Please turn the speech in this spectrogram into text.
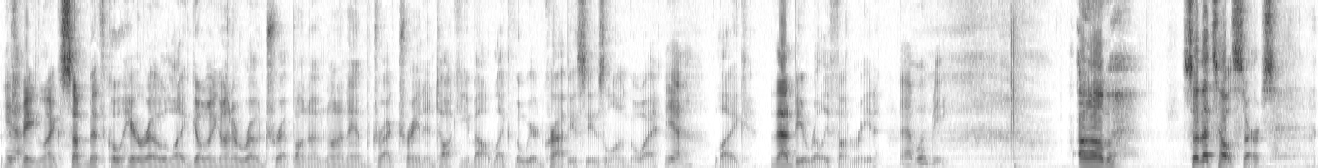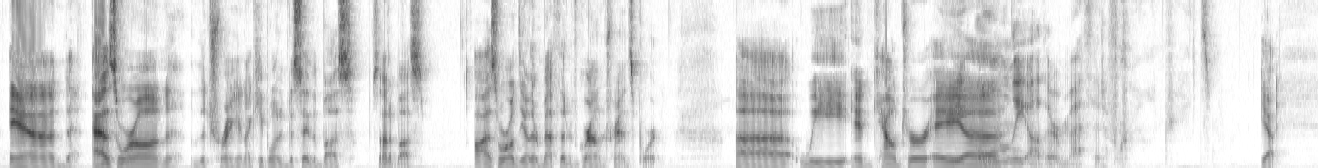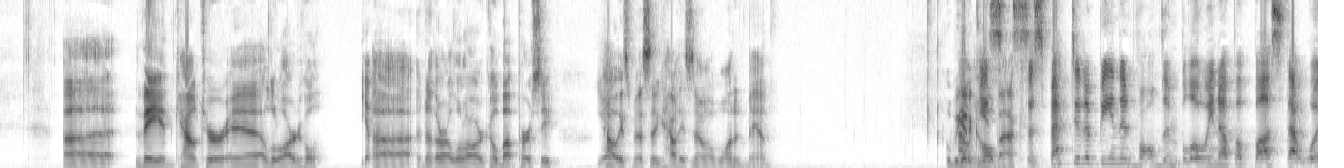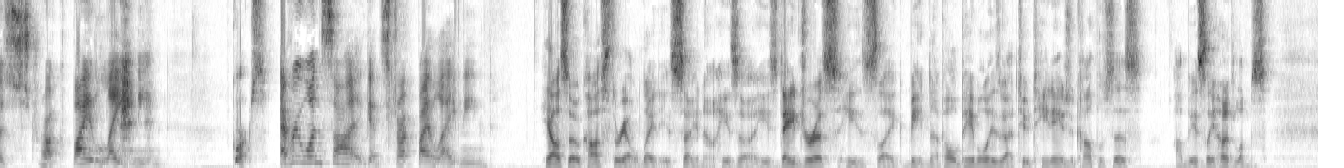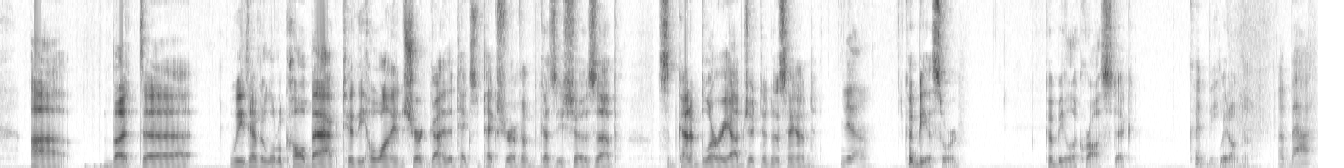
Just Yeah. being like some mythical hero, like going on a road trip on, a, on an Amtrak train and talking about like the weird crap he sees along the way. Yeah. Like that'd be a really fun read. That would be. Um, so that's how it starts. And as we're on the train, I keep wanting to say the bus. It's not a bus. As we're on the other method of ground transport, uh, we encounter a uh, Only other method of ground. Yeah. Uh, they encounter a, a little article. Yep. Uh, another little article about Percy, Yep. how he's missing, how he's now a wanted man. We get a call back. Suspected of being involved in blowing up a bus that was struck by lightning. Of course. Everyone saw it get struck by lightning. He also costs three old ladies, so you know he's uh, he's dangerous. He's like beating up old people. He's got two teenage accomplices, obviously hoodlums. Uh, but uh, we have a little call back to the Hawaiian shirt guy that takes a picture of him because he shows up, some kind of blurry object in his hand. Yeah. Could be a sword, could be a lacrosse stick. Could be. We don't know. A bat.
